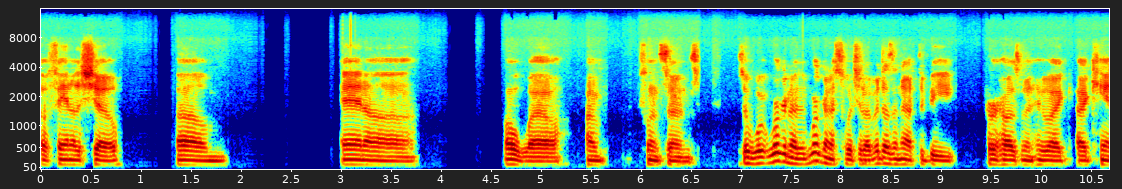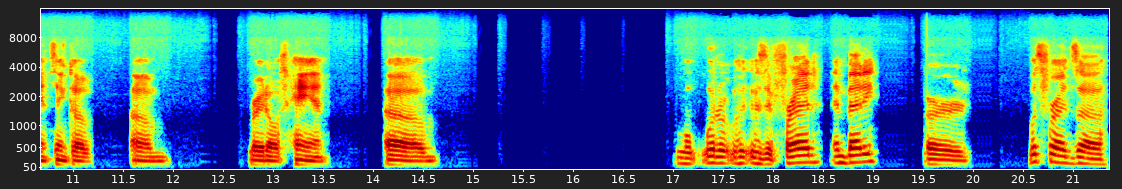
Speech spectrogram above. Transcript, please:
a fan of the show, um, and uh, oh wow, I'm Flintstones. So we're, we're gonna we're gonna switch it up. It doesn't have to be her husband, who I I can't think of um, right offhand. Um, well, what are, is it? Fred and Betty, or what's Fred's uh?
